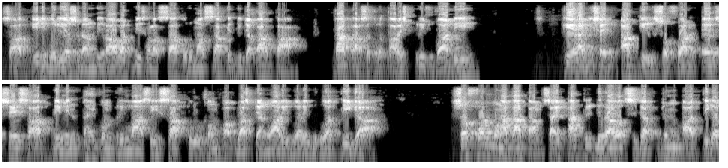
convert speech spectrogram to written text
Saat ini beliau sedang dirawat di salah satu rumah sakit di Jakarta kata sekretaris pribadi Haji Said Akil Sofwan RC saat dimintai konfirmasi Sabtu 14 Januari 2023. Sofwan mengatakan Said Akil dirawat sejak Jumat 13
